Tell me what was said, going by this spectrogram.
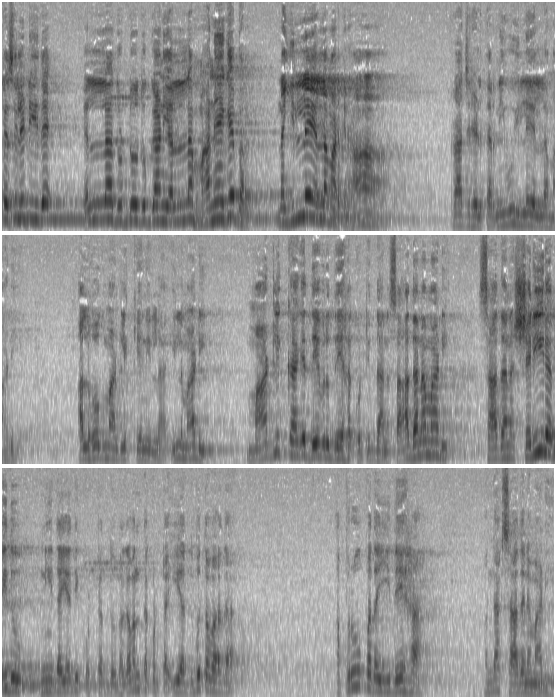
ಫೆಸಿಲಿಟಿ ಇದೆ, ಎಲ್ಲ ದುಡ್ಡು, ದುಗ್ಗಾಣಿ, ಎಲ್ಲ ಮನೆಗೆ ಬರುತ್ತೆ. ನಾ ಇಲ್ಲೇ ಎಲ್ಲ ಮಾಡ್ತೀನಿ. ಹಾ, ರಾಜರು ಹೇಳ್ತಾರೆ, ನೀವು ಇಲ್ಲೇ ಎಲ್ಲ ಮಾಡಿ, ಅಲ್ಲಿ ಹೋಗಿ ಮಾಡಲಿಕ್ಕೇನಿಲ್ಲ, ಇಲ್ಲಿ ಮಾಡಿ. ಮಾಡಲಿಕ್ಕಾಗೆ ದೇವರು ದೇಹ ಕೊಟ್ಟಿದ್ದಾನೆ, ಸಾಧನ ಮಾಡಿ. ಸಾಧನ ಶರೀರವಿದು, ನೀ ದಯದಿ ಕೊಟ್ಟದ್ದು, ಭಗವಂತ ಕೊಟ್ಟ ಈ ಅದ್ಭುತವಾದ ಅಪರೂಪದ ಈ ದೇಹ ಒಂದಾಗ ಸಾಧನೆ ಮಾಡಿ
